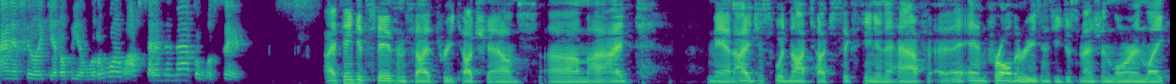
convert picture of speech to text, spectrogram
kind of feel like it'll be a little more lopsided than that, but we'll see. I think it stays inside three touchdowns. Um, I, man, I just would not touch 16 and a half. And for all the reasons you just mentioned, Lauren, like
